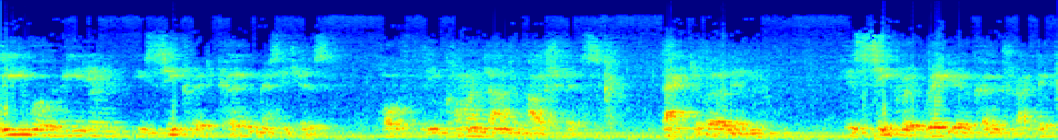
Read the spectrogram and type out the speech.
We were reading the secret code messages of the commandant Auschwitz back to Berlin, his secret radio code traffic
